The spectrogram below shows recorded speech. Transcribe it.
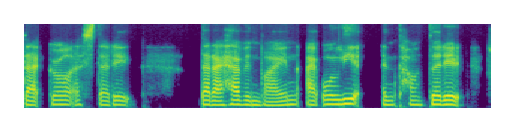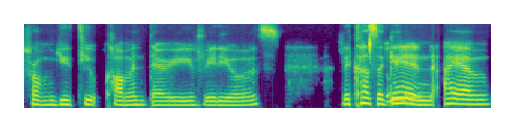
that girl aesthetic that I have in mind, I only encountered it from YouTube commentary videos. Because again, I am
